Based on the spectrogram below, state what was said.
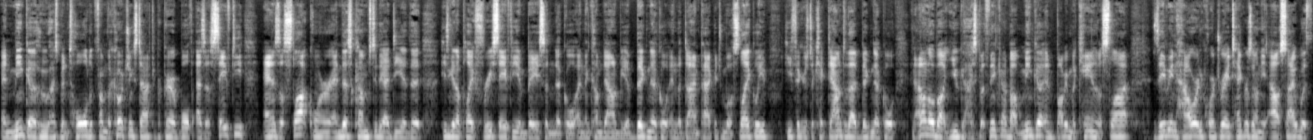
And Minkah, who has been told from the coaching staff to prepare both as a safety and as a slot corner, and this comes to the idea that he's going to play free safety and base and nickel, and then come down and be a big nickel in the dime package, most likely. He figures to kick down to that big nickel. And I don't know about you guys, but thinking about Minkah and Bobby McCain in the slot, Xavier Howard and Cordrea Tankersley on the outside with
